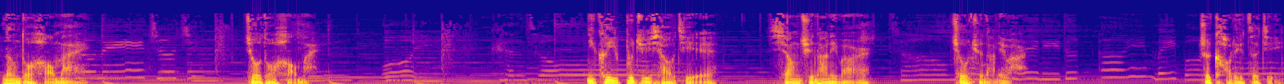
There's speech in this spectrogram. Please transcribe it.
能多豪迈就多豪迈。你可以不拘小节，想去哪里玩就去哪里玩，只考虑自己，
